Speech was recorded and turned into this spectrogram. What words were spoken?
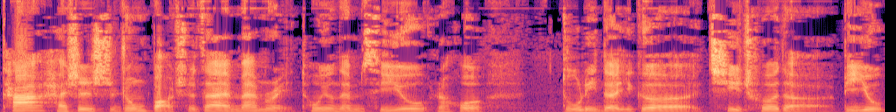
它还是始终保持在 Memory 通用的 MCU，然后。独立的一个汽车的 BU，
